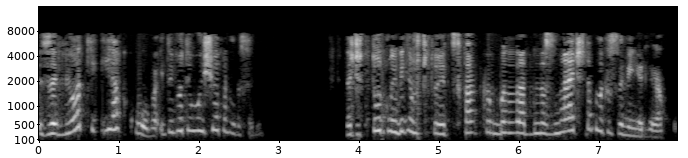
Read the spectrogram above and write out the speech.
зовет Якова и дает ему еще одно благословение. Значит, тут мы видим, что Ицхак было однозначно благословение для Якова.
